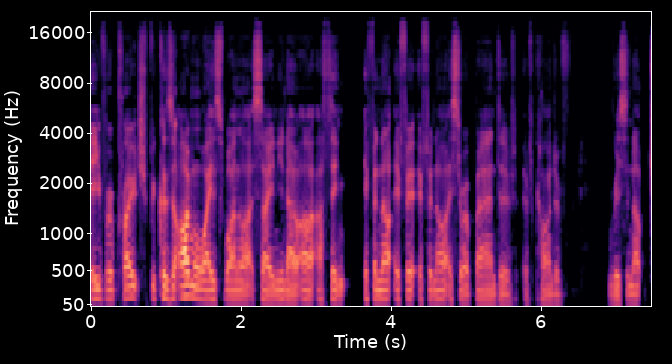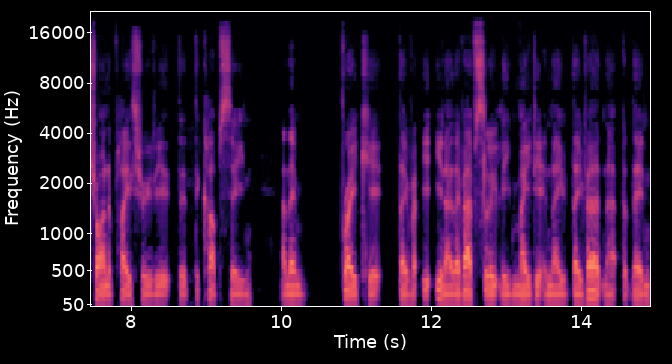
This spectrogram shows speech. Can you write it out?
either approach? Because I'm always one like saying, you know, I, I think if an if a, if an artist or a band have, have kind of risen up trying to play through the, the, the club scene and then break it, they've you know they've absolutely made it and they they've earned that. But then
